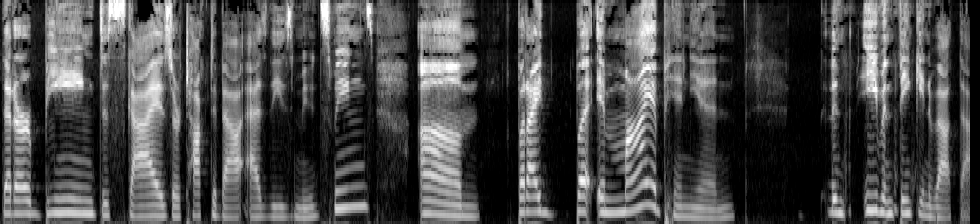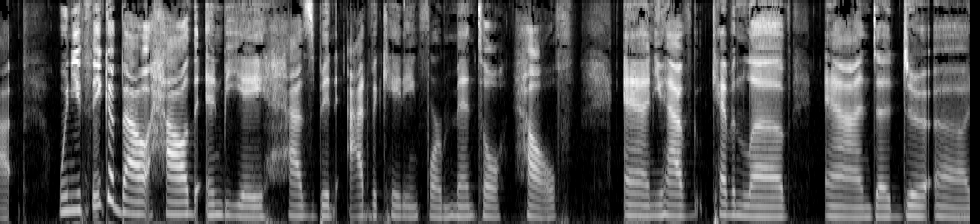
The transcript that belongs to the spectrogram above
that are being disguised or talked about as these mood swings. Um, but I, but in my opinion, then even thinking about that, when you think about how the NBA has been advocating for mental health, and you have Kevin Love and uh, De, uh,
